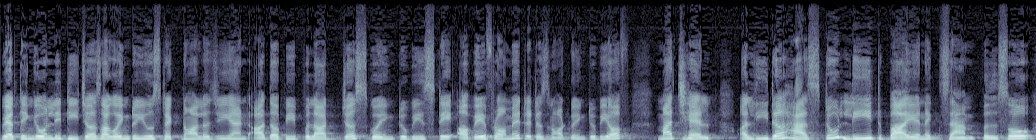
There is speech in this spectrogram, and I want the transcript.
we are thinking only teachers are going to use technology and other people are just going to be stay away from it, it is not going to be of much help. A leader has to lead by an example. So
